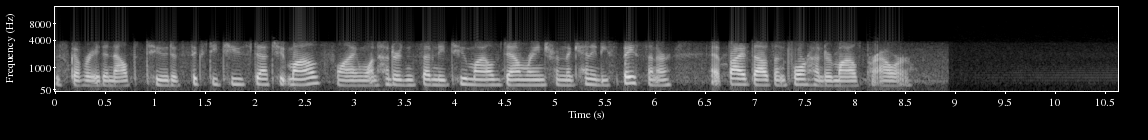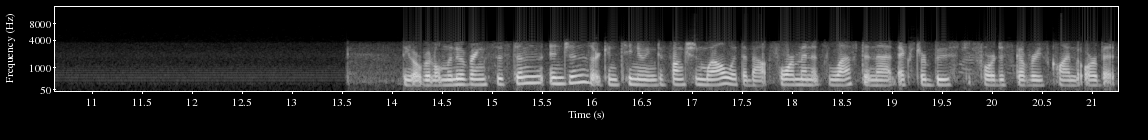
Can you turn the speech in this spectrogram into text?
Discovery at an altitude of 62 statute miles, flying 172 miles downrange from the Kennedy Space Center at 5,400 miles per hour. The orbital maneuvering system engines are continuing to function well with about four minutes left in that extra boost for Discovery's climb to orbit.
